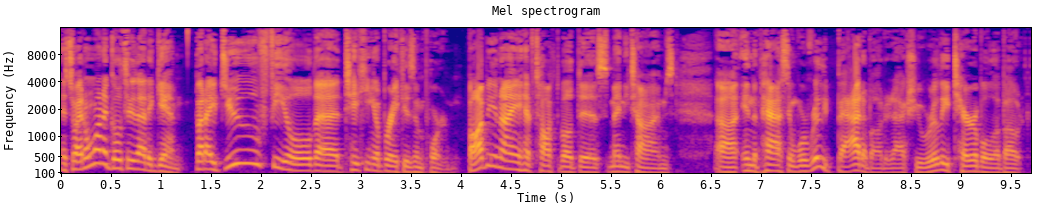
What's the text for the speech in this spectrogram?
And so I don't want to go through that again. But I do feel that taking a break is important. Bobby and I have talked about this many times uh, in the past and we're really bad about it actually. We're really terrible about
